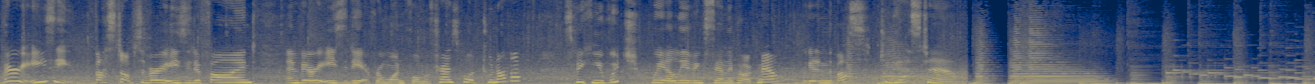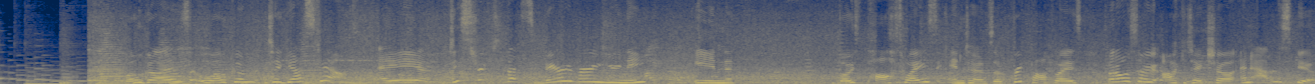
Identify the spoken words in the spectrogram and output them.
very easy. Bus stops are very easy to find and very easy to get from one form of transport to another. Speaking of which, we are leaving Stanley Park now. We're getting the bus to Gastown. Well guys, welcome to Gastown, a district very, very unique in both pathways in terms of brick pathways, but also architecture and atmosphere.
